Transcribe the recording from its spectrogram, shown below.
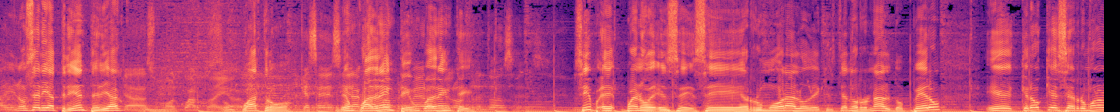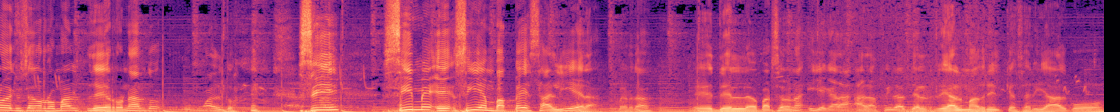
Ahí no sería tridente, sería Ya sumó el cuarto ahí. son cuatro. Que se De decida un un primero que el cuadrante. otro, entonces. Sí, eh, bueno, eh, se, se rumora lo de Cristiano Ronaldo, pero eh, creo que se rumora lo de Cristiano Romal- de Ronaldo. Romualdo. sí, sí, me, sí Mbappé saliera, ¿verdad? Del Barcelona y llegara a las filas del Real Madrid, que sería algo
